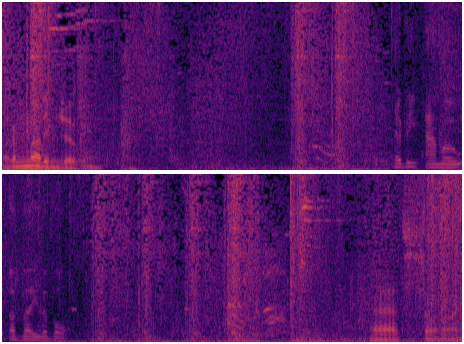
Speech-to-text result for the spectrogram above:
Like, I'm not even joking. Heavy ammo available. That's so annoying.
